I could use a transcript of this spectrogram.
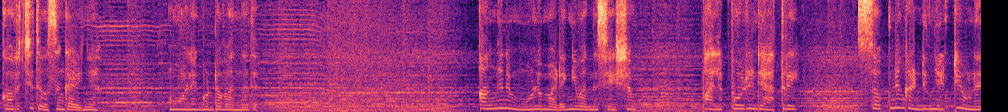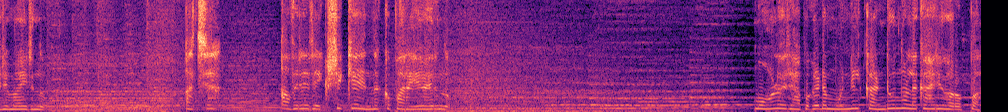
കുറച്ച് ദിവസം കഴിഞ്ഞ് മോളെയും കൊണ്ട് വന്നത്. അങ്ങനെ മോൾ മടങ്ങി വന്ന ശേഷം പലപ്പോഴും രാത്രി സ്വപ്നം കണ്ട് ഞെട്ടി ഉണരുമായിരുന്നു. അച്ഛ അവരെ രക്ഷിക്കുക എന്നൊക്കെ പറയുമായിരുന്നു. മോളൊരു അപകടം മുന്നിൽ കണ്ടു എന്നുള്ള കാര്യം ഉറപ്പാ.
